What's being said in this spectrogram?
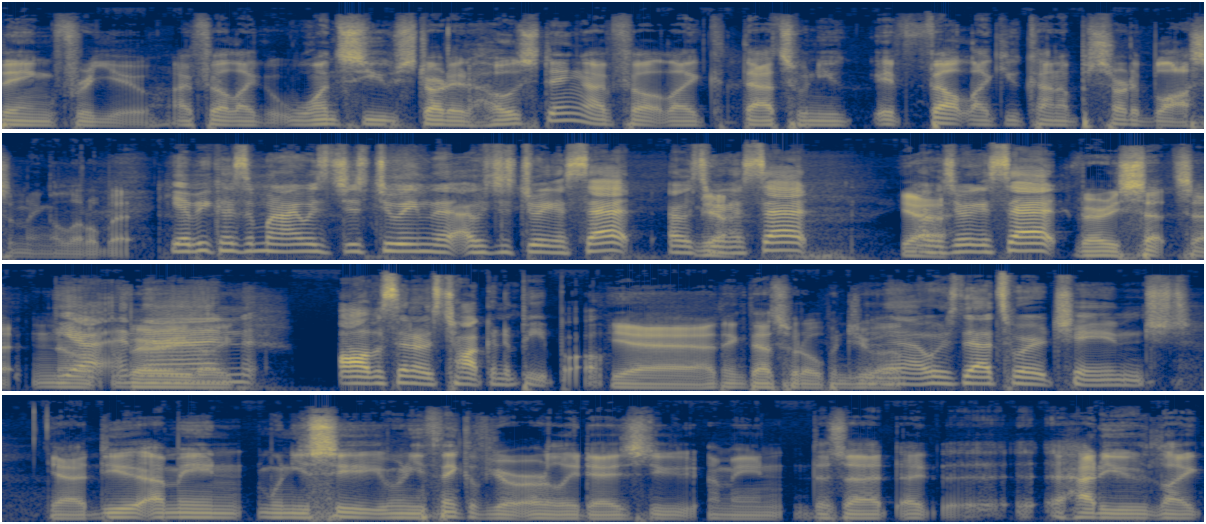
thing for you. I felt like once you started hosting, I felt like that's when you it felt like you kind of started blossoming a little bit. Yeah, because when I was just doing the, I was just doing a set. I was doing Yeah. a set. Yeah. I was doing a set. very set set. No, yeah, and very then like all of a sudden I was talking to people. Yeah, I think that's what opened you And up. that was that's where it changed. Yeah. Do you? I mean, when you see when you think of your early days, do you? I mean, does that? Uh, uh, how do you like?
